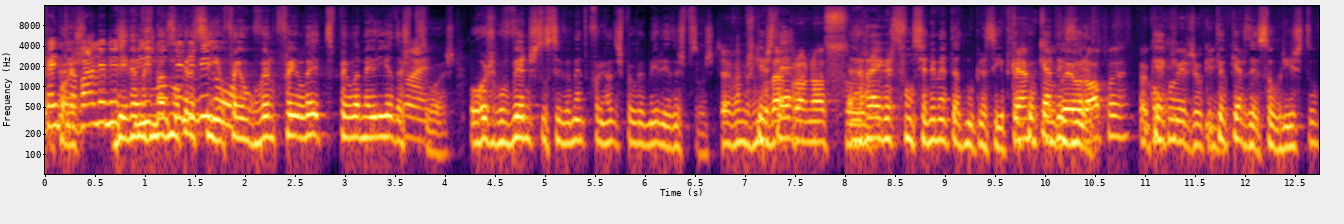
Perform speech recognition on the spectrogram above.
quem pois, trabalha neste país uma não democracia. Foi o governo que foi eleito pela maioria das é? pessoas. Ou os governos sucessivamente que foram eleitos pela maioria das pessoas. Já vamos Porque mudar é para o nosso... As regras de funcionamento da democracia. Portanto, o que eu quero dizer, da Europa, para concluir, o que, o que eu quero dizer sobre isto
